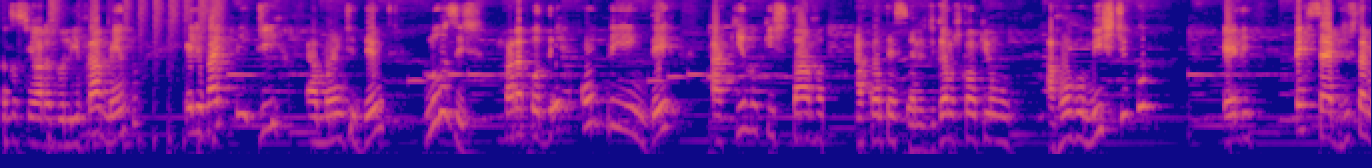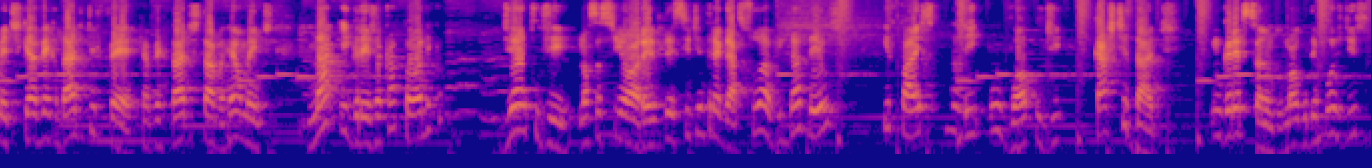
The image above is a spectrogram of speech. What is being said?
Nossa Senhora do Livramento, ele vai pedir à Mãe de Deus luzes para poder compreender aquilo que estava acontecendo. Digamos com que um arrombo místico, ele percebe justamente que a verdade de fé, que a verdade estava realmente na Igreja Católica, diante de Nossa Senhora, ele decide entregar sua vida a Deus e faz ali um voto de castidade, ingressando logo depois disso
